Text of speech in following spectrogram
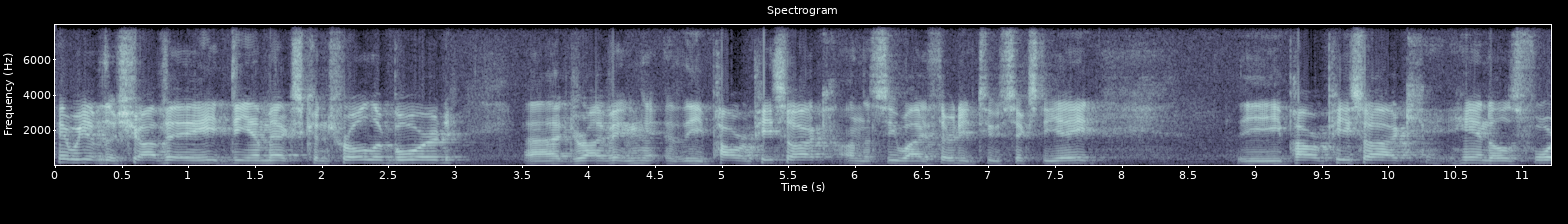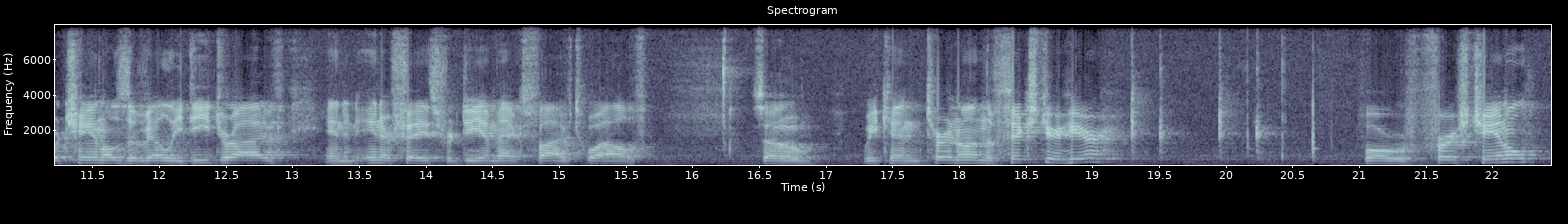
Here we have the Chauvet DMX controller board uh, driving the Power PSOC on the CY3268. The Power PSOC handles four channels of LED drive and an interface for DMX 512. So we can turn on the fixture here. For first channel,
